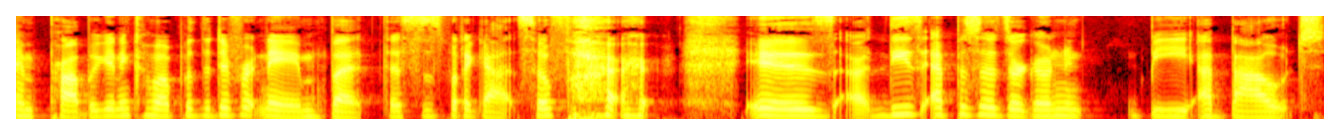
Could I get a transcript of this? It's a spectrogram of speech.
I'm probably going to come up with a different name, but this is what I got so far is uh, these episodes are going to be about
